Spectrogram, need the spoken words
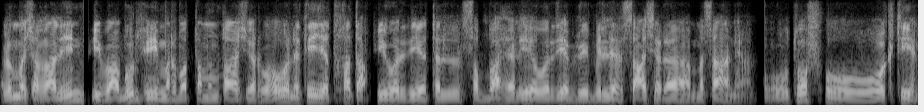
اللي هم شغالين في بابور في مربط 18 وهو نتيجة خطأ في وردية الصباح اللي هي وردية بالليل الساعة 10 مساء يعني. وتوفوا وقتين.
